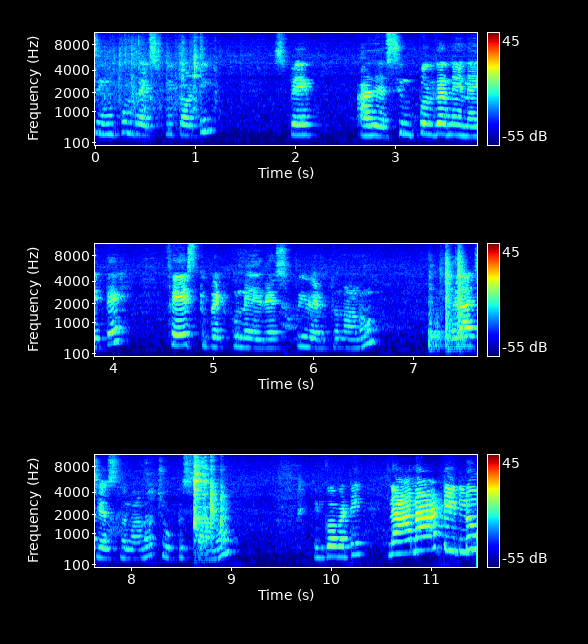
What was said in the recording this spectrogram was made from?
సింపుల్ రెసిపీ తోటి స్పే అదే సింపుల్గా నేనైతే ఫేస్కి పెట్టుకునే రెసిపీ పెడుతున్నాను. ఎలా చేస్తున్నానో చూపిస్తాను. ఇంకొకటి నానాటిల్లు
